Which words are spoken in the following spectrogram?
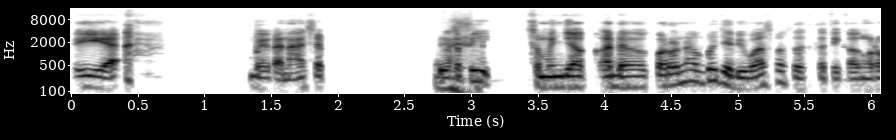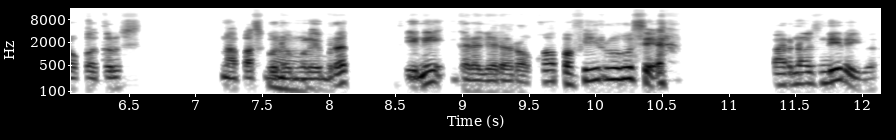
Iya. Bahkan asap. Nah. Tapi semenjak ada corona gue jadi was-was tuh ketika ngerokok terus napas gue udah Hmm. mulai berat. Ini gara-gara rokok apa virus ya? Parno sendiri gue.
